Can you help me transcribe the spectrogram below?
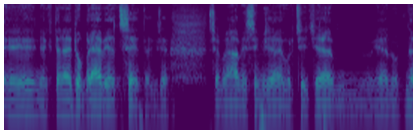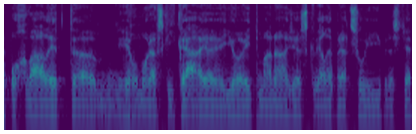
i některé dobré věci, takže třeba já myslím, že určitě je nutné pochválit jeho moravský kraj a jeho hejtmana, že skvěle pracují. Prostě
